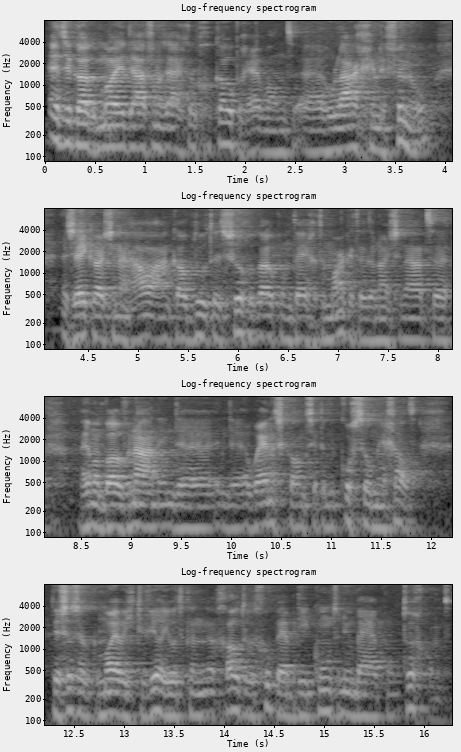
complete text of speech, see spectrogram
En natuurlijk ook het mooie daarvan is eigenlijk ook goedkoper. Hè? Want uh, hoe lager in de funnel, en zeker als je een herhaalaankoop doet, is het veel goedkoper om tegen te marketen dan als je helemaal bovenaan in de, in de awareness kant zit het kost veel meer geld. Dus dat is ook mooi wat je te veel. Je wilt een grotere groep hebben die continu bij jou terugkomt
